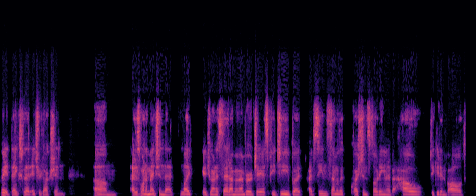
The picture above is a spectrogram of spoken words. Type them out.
Great, thanks for that introduction. Um, I just want to mention that, like Adriana said, I'm a member of JSPG, but I've seen some of the questions floating in about how to get involved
